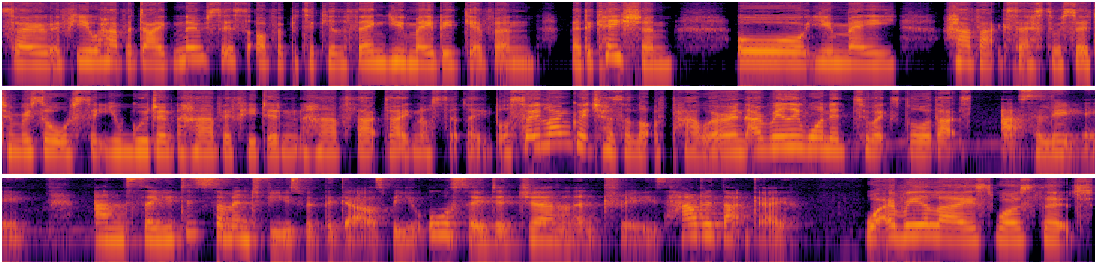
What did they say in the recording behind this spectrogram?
So if you have a diagnosis of a particular thing, you may be given medication or you may have access to a certain resource that you wouldn't have if you didn't have that diagnostic label. So language has a lot of power and I really wanted to explore that. Absolutely. And so you did some interviews with the girls, but you also did journal entries. How did that go? What I realized was that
